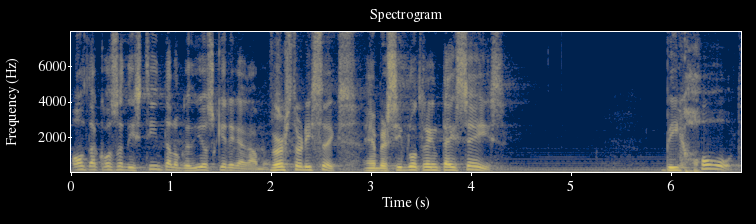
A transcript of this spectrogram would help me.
otra cosa distinta a lo que Dios quiere que hagamos. Verse 36 En versículo 36 Behold,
